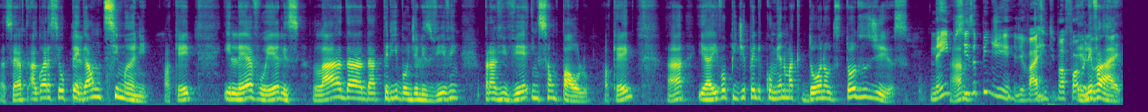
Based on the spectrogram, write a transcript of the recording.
tá certo? Agora, se eu pegar é. um tsimane, ok? E levo eles lá da, da tribo onde eles vivem para viver em São Paulo, ok? Tá? E aí vou pedir para ele comer no McDonald's todos os dias. Nem tá? precisa pedir, ele vai de uma forma Ele vai.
